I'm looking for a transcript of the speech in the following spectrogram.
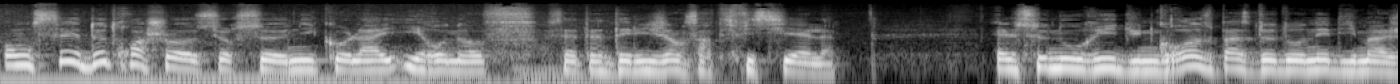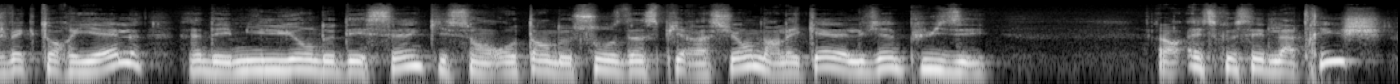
On sait deux trois choses sur ce Nikolai Ironov, cette intelligence artificielle. Elle se nourrit d'une grosse base de données d'images vectorielles, hein, des millions de dessins qui sont autant de sources d'inspiration dans lesquelles elle vient puiser. Alors est-ce que c'est de la triche?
